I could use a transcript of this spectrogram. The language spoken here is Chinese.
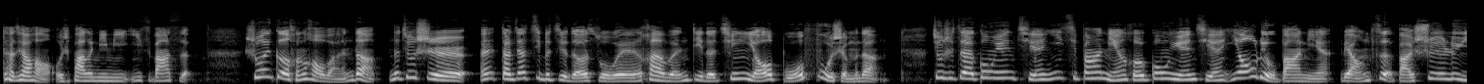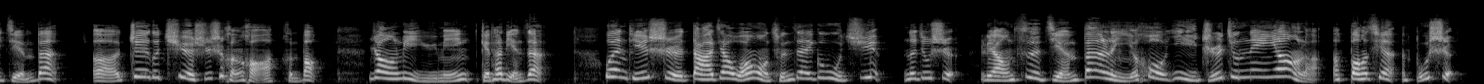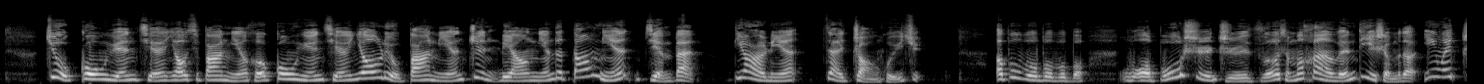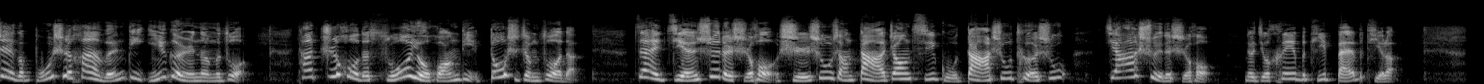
大家好，我是帕格尼尼一四八四。说一个很好玩的，那就是，哎，大家记不记得所谓汉文帝的轻徭薄赋什么的？就是在公元前一七八年和公元前幺六八年两次把税率减半。呃，这个确实是很好啊，很棒，让利于民，给他点赞。问题是，大家往往存在一个误区，那就是两次减半了以后，一直就那样了啊？抱歉，不是。就公元前幺七八年和公元前幺六八年这两年的当年减半，第二年再涨回去，啊不不不不不，我不是指责什么汉文帝什么的，因为这个不是汉文帝一个人那么做，他之后的所有皇帝都是这么做的，在减税的时候，史书上大张旗鼓、大书特书；加税的时候，那就黑不提白不提了。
